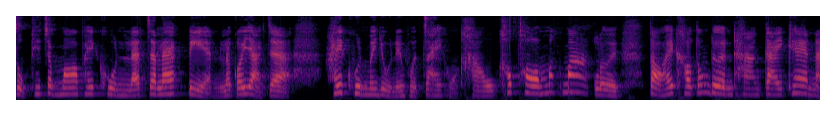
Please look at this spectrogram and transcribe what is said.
สุขที่จะมอบให้คุณและจะแลกเปลี่ยน แล้วก็อยากจะให้คุณมาอยู่ในหัวใจของเขา เขาพร้อมมาก ๆเลย ต่อให้เขาต้องเดินทางไกลแค่ไหน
